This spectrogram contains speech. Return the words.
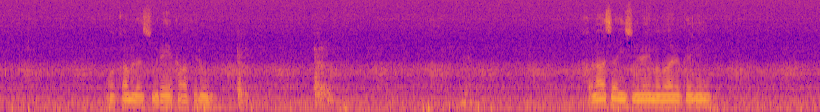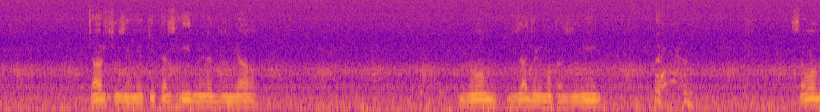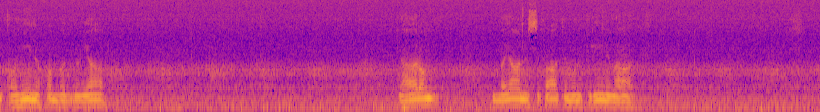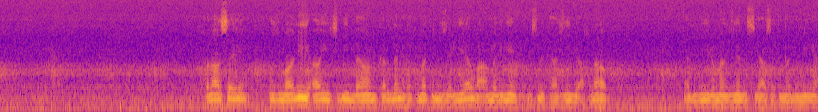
وقبل سورہ کافرون. خلاصہ یہ سورہ مبارک ہے چار چیزیں ایک کی تزہید من الدنیا، دوم زجر مکذبین. سوم توہین حب الدنیا چہارم بیان صفات منکرین معاد خلاصہ اجمالی آئی چلی بیان کردن حکمت نظریہ و عملیہ مثل تہذیب اخلاق تدبیر منزل سیاست مدنیہ۔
